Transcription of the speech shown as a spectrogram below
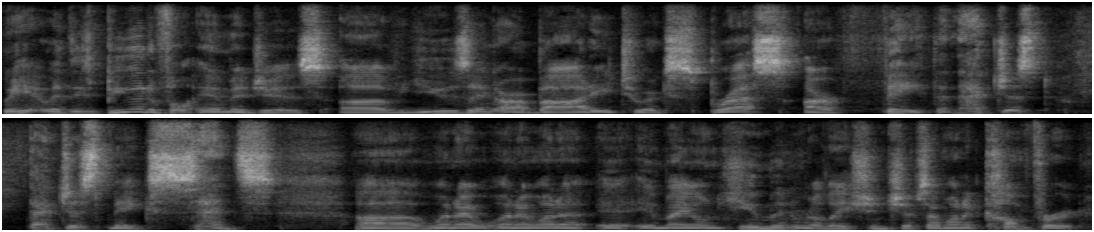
we have these beautiful images of using our body to express our faith, and that just that just makes sense. Uh, when I when I want to in my own human relationships, I want to comfort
